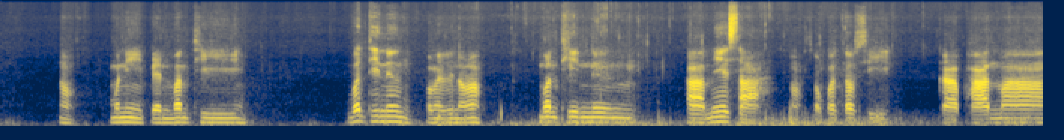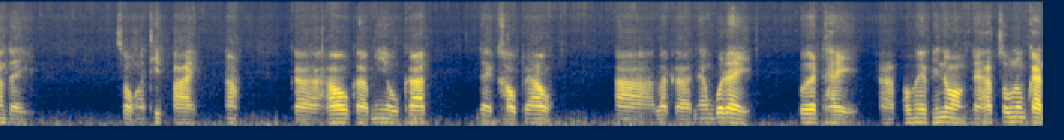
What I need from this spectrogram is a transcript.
2024เนาะมื้อนี้เป็นวันที่วันที่หนึ่งพ่อแม่พี่น้องเนาะวันที่หนึ่งอ่าเมษาเนาะ2024ก็ผ่านมาได้สองอาทิตย์ไปเนาะก็เฮาก็มีโอกาสได้เข้าไปเอาอ่าแล้วก็ยังบ่ได้เปิดให้อ่าพ่อแม่พี่น้องได้รับชมนํกัน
